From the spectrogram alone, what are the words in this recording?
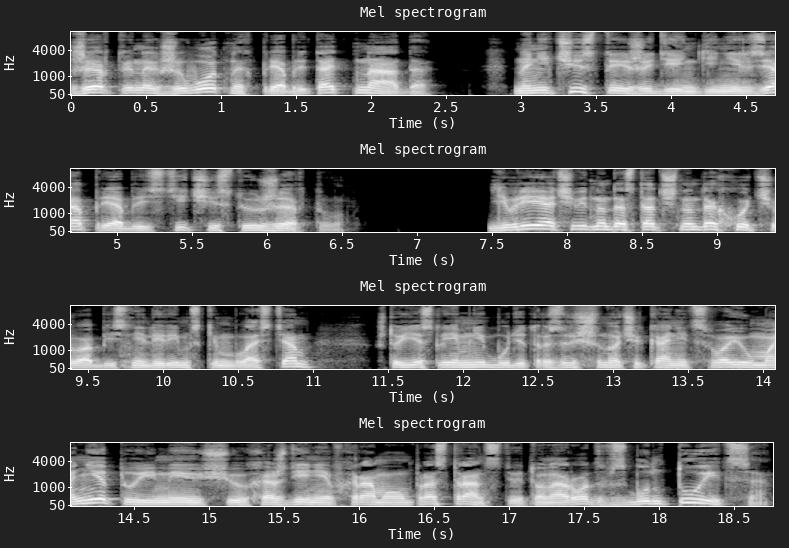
Жертвенных животных приобретать надо. На нечистые же деньги нельзя приобрести чистую жертву. Евреи, очевидно, достаточно доходчиво объяснили римским властям, что если им не будет разрешено чеканить свою монету, имеющую хождение в храмовом пространстве, то народ взбунтуется.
